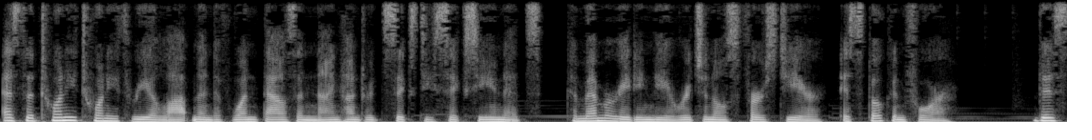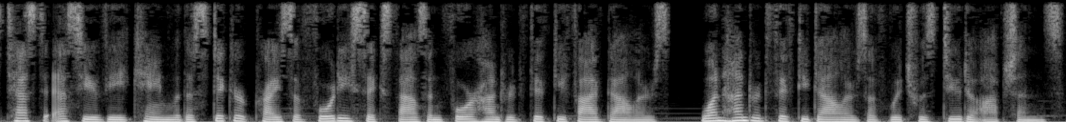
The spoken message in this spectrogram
as the 2023 allotment of 1,966 units, commemorating the original's first year, is spoken for. This test SUV came with a sticker price of $46,455, $150 of which was due to options.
